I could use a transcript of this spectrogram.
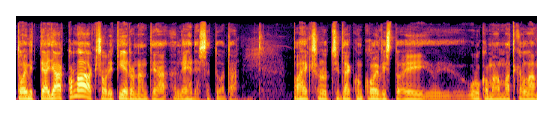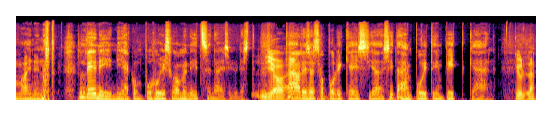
toimittaja Jaakko Laakso oli tiedonantaja lehdessä tuota, paheksunut sitä, kun Koivisto ei ulkomaan matkallaan maininnut Leniniä, kun puhui Suomen itsenäisyydestä. Joo, Tämä hän, oli se sopulikeissi ja sitähän puitiin pitkään. Kyllä.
